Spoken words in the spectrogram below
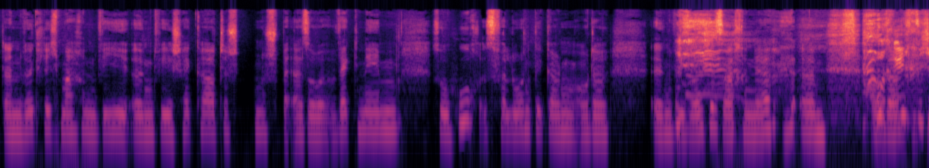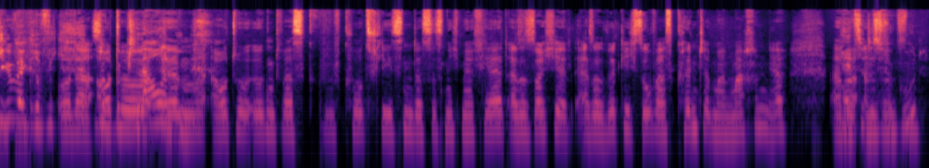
dann wirklich machen, wie irgendwie Scheckkarte also wegnehmen, so hoch ist verloren gegangen oder irgendwie solche Sachen, ja. Ähm, oder, auch richtig übergriffig. Oder so Auto, ähm, Auto irgendwas kurz schließen, dass es nicht mehr fährt. Also solche, also wirklich sowas könnte man machen, ja. Aber Hältst du das für gut?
